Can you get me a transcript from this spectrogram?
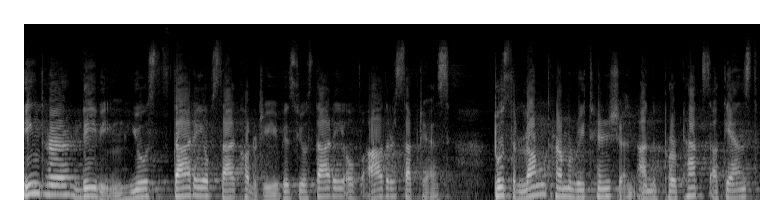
Interleaving your study of psychology with your study of other subjects boosts long term retention and protects against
